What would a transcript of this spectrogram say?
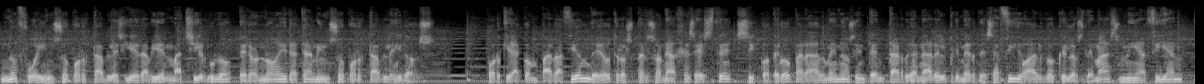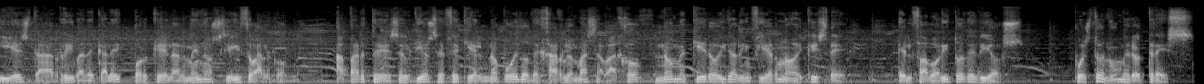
No fue insoportable si era bien machírulo pero no era tan insoportable y dos. Porque a comparación de otros personajes este sí cooperó para al menos intentar ganar el primer desafío algo que los demás ni hacían, y está arriba de Caleb porque él al menos sí hizo algo. Aparte es el dios Ezequiel no puedo dejarlo más abajo, no me quiero ir al infierno XD. El favorito de Dios. Puesto número 3.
